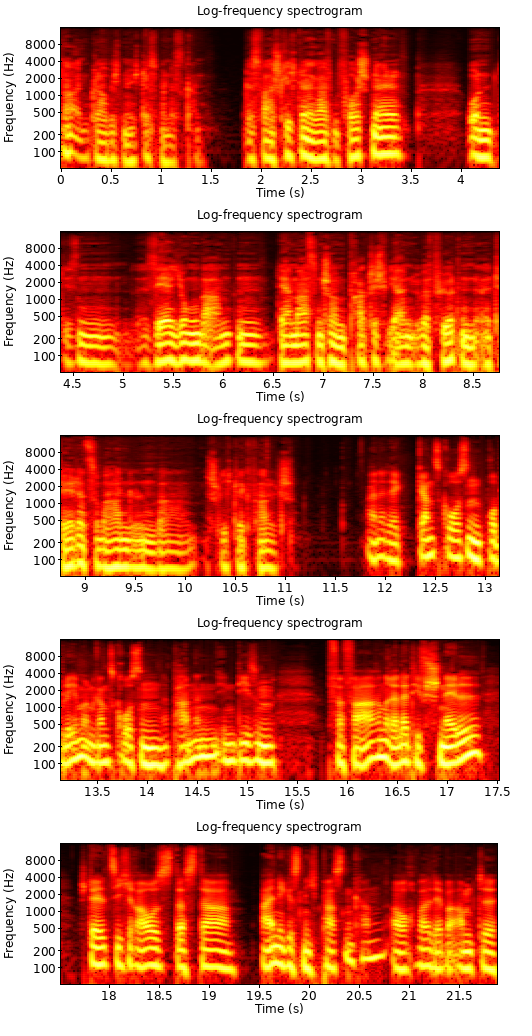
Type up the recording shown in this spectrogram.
Nein, glaube ich nicht, dass man das kann. Das war schlicht und ergreifend vorschnell und diesen sehr jungen Beamten dermaßen schon praktisch wie einen überführten äh, Täter zu behandeln, war schlichtweg falsch. Einer der ganz großen Probleme und ganz großen Pannen in diesem Verfahren relativ schnell stellt sich raus, dass da einiges nicht passen kann, auch weil der Beamte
